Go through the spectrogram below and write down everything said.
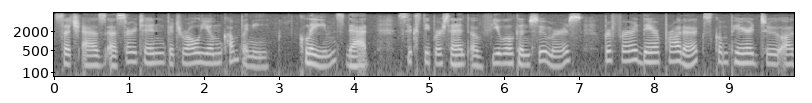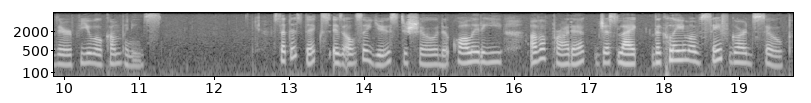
such as a certain petroleum company claims that 60% of fuel consumers prefer their products compared to other fuel companies. Statistics is also used to show the quality of a product just like the claim of Safeguard soap.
